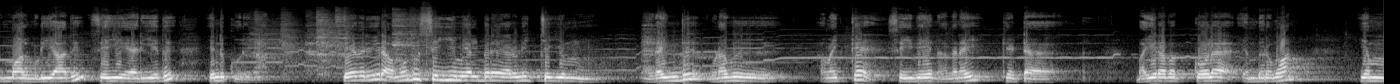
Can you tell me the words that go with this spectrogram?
உம்மால் முடியாது. செய்ய அறியது. என்று கூறினார். தேவரீர் அமுது செய்யும் இயல்பினை அருளி செய்யும் நிறைந்து உணவு அமைக்க செய்வேன் அதனை கேட்ட பைரவக்கோல எம்பெருமான் எம்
